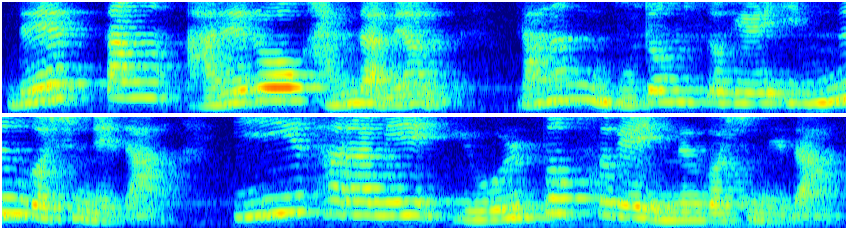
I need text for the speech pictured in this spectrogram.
내 땅 아래로 간다면 나는 무덤 속에 있는 것입니다. 이 사람이 율법 속에 있는 것입니다.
